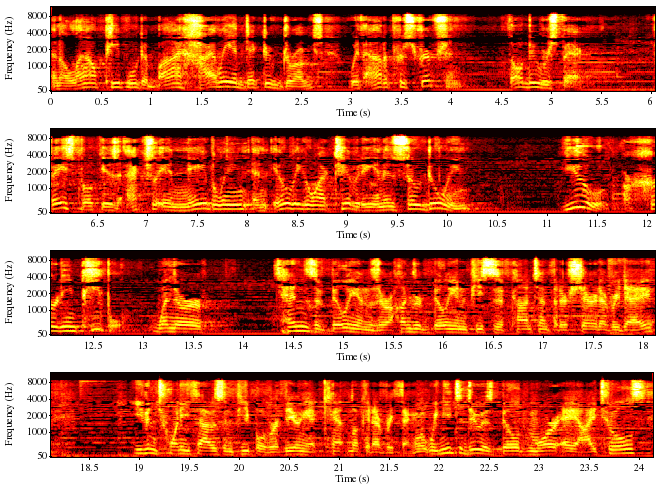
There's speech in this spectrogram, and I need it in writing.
and allow people to buy highly addictive drugs without a prescription. With all due respect, Facebook is actually enabling an illegal activity, and in so doing, you are hurting people. when there are tens of billions or 100 billion pieces of content that are shared every day, even 20,000 people reviewing it can't look at everything. What we need to do is build more AI tools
